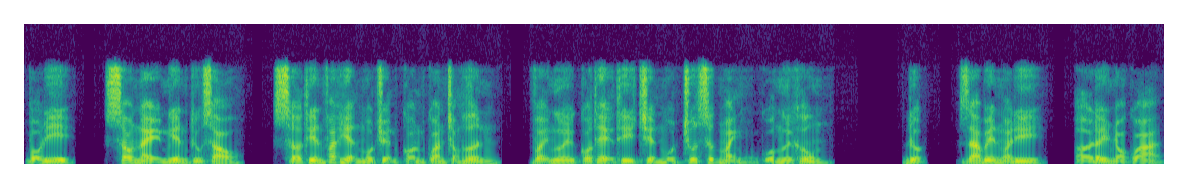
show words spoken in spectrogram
bỏ đi, sau này nghiên cứu sau. Sở thiên phát hiện một chuyện còn quan trọng hơn, vậy ngươi có thể thi triển một chút sức mạnh của ngươi không? Được, ra bên ngoài đi, ở đây nhỏ quá.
